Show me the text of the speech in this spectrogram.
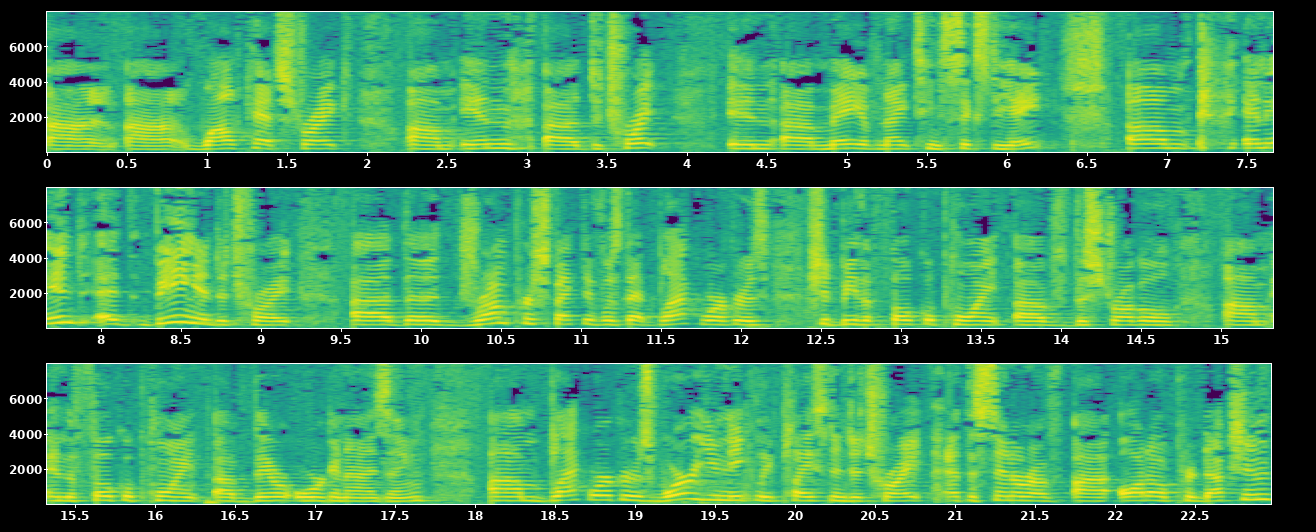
uh, uh wildcat strike um, in uh, Detroit in uh, May of 1968. Um, and in, uh, being in Detroit, uh, the DRUM perspective was that black workers should be the focal point of the struggle um, and the focal point of their organizing. Um, black workers were uniquely placed in Detroit at the center of uh, auto production,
